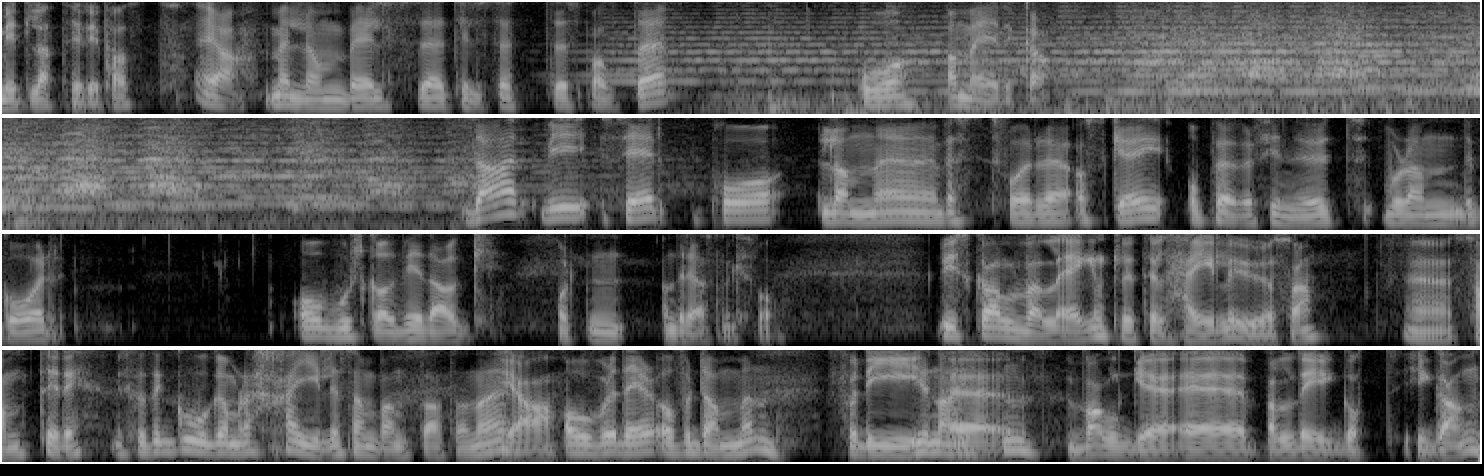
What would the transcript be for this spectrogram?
Midlertidig fast. Ja. Mellombels eh, tilsett spalte. Og Amerika. Der vi ser på landet vest for eh, Askøy og prøver å finne ut hvordan det går. Og hvor skal vi i dag, Morten Andreas Myksvold? Vi skal vel egentlig til hele USA. Eh, samtidig. Vi skal til gode gamle hele sambandsstatene. Ja. Over there, over dammen. Fordi eh, valget er veldig godt i gang.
